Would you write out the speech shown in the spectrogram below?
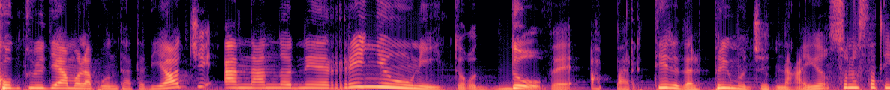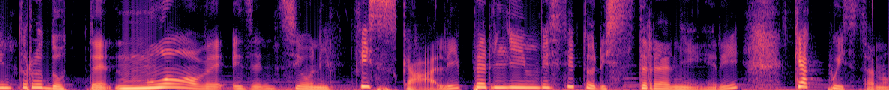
Concludiamo la puntata di oggi andando nel Regno Unito, dove a partire dal 1 gennaio sono state introdotte nuove esenzioni fiscali per gli investitori stranieri che acquistano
